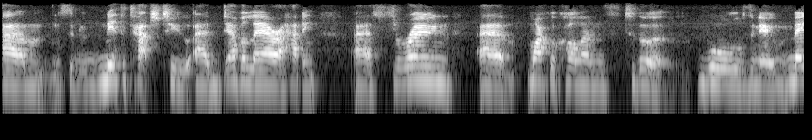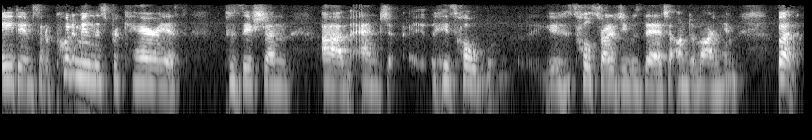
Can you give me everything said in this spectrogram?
um, sort of myth attached to uh, De Valera having uh, thrown uh, Michael Collins to the wolves, you know, made him sort of put him in this precarious position. Um, and his whole his whole strategy was there to undermine him. But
